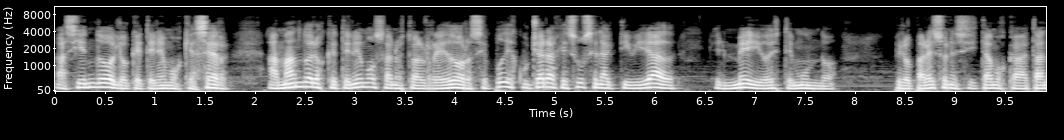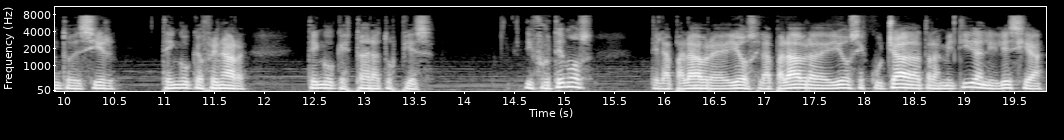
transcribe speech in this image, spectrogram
haciendo lo que tenemos que hacer, amando a los que tenemos a nuestro alrededor. Se puede escuchar a Jesús en actividad en medio de este mundo, pero para eso necesitamos cada tanto decir, tengo que frenar, tengo que estar a tus pies. Disfrutemos de la palabra de Dios, la palabra de Dios escuchada, transmitida en la iglesia,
